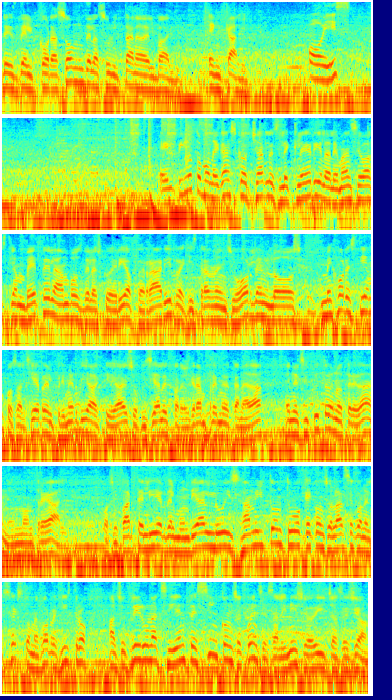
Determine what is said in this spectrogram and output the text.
desde el corazón de la Sultana del Valle, en Cali. Oís. El piloto monegasco Charles Leclerc y el alemán Sebastian Vettel, ambos de la escudería Ferrari, registraron en su orden los mejores tiempos al cierre del primer día de actividades oficiales para el Gran Premio de Canadá en el circuito de Notre Dame, en Montreal. Por su parte, el líder del mundial, Lewis Hamilton, tuvo que consolarse con el sexto mejor registro al sufrir un accidente sin consecuencias al inicio de dicha sesión.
